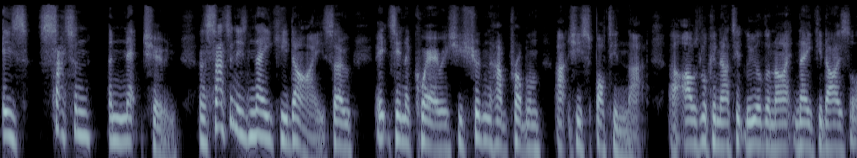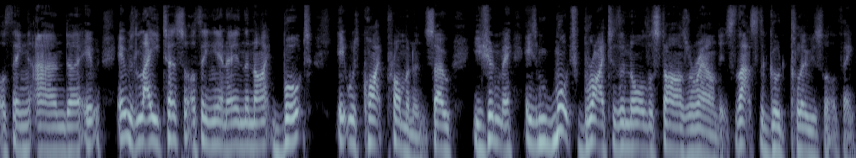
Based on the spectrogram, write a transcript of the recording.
is Saturn and Neptune. And Saturn is naked eye, so it's in Aquarius. You shouldn't have problem actually spotting that. Uh, I was looking at it the other night, naked eye sort of thing, and uh, it it was later sort of thing, you know, in the night, but it was quite prominent. So you shouldn't be. It's much brighter than all the stars around it. So that's the good clue sort of thing.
